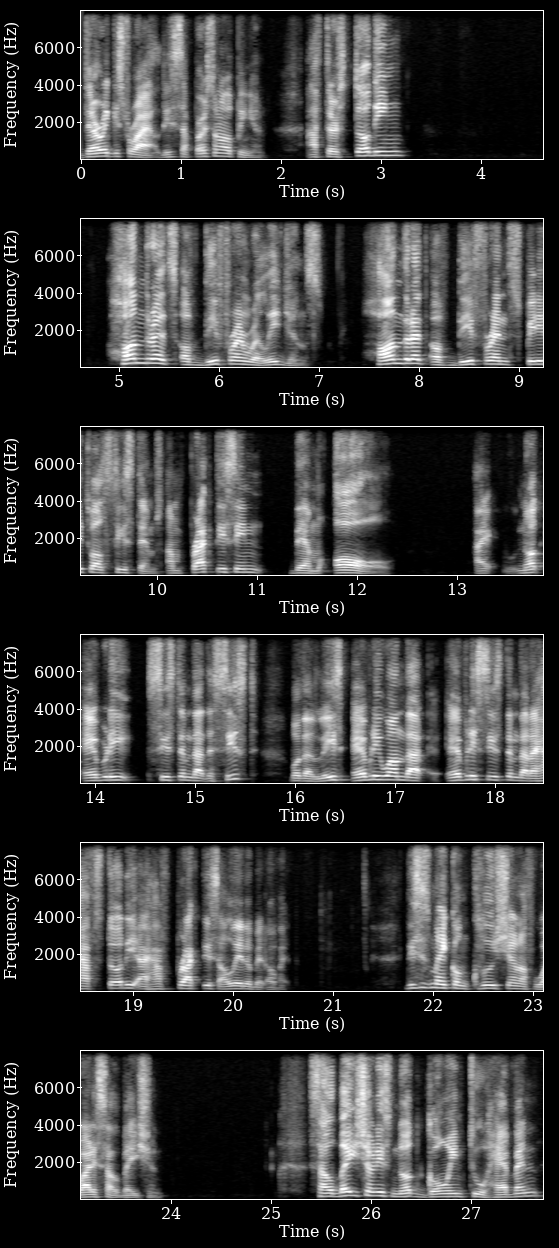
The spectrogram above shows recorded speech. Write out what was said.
Derek Israel, this is a personal opinion. After studying hundreds of different religions, hundreds of different spiritual systems, and practicing them all. I not every system that exists, but at least everyone that every system that I have studied, I have practiced a little bit of it. This is my conclusion of what is salvation. Salvation is not going to heaven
